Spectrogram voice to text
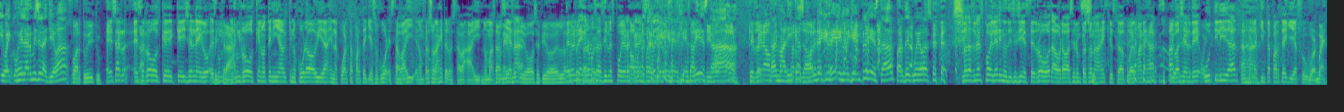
y va y coge el arma y se la lleva. su Artudito. Ese, Exacto. ese robot que, que dice el negro es un, es un robot que no tenía, que no cobraba vida en la cuarta parte de Gears of War. Estaba ahí, era un personaje, pero estaba ahí, no O más, sea, no el hacía negro se nada. tiró, se tiró de la Pero el negro nos hace un spoiler acá No, en pantalla. el gameplay está claro. Qué pena, hombre, tan maricas. El, en el gameplay está par de huevas. Nos hace un spoiler y nos dice si este robot ahora va a ser un personaje que usted va a poder manejar y va a ser de utilidad Ajá. en la quinta parte de Gears of War. Bueno,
